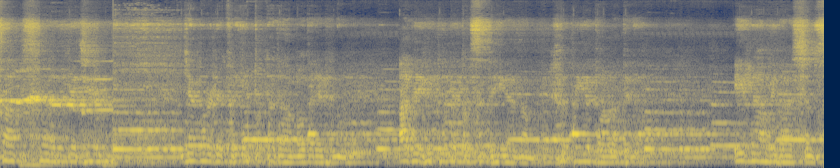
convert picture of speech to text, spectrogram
സാംസ്കാരിക ജീവിതം ഞങ്ങളുടെ പ്രിയപ്പെട്ട ദാമോദരനും അദ്ദേഹത്തിന്റെ പ്രസിദ്ധീകരണം ഹൃദയതാളത്തിന് എല്ലാവിധ ആശംസ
